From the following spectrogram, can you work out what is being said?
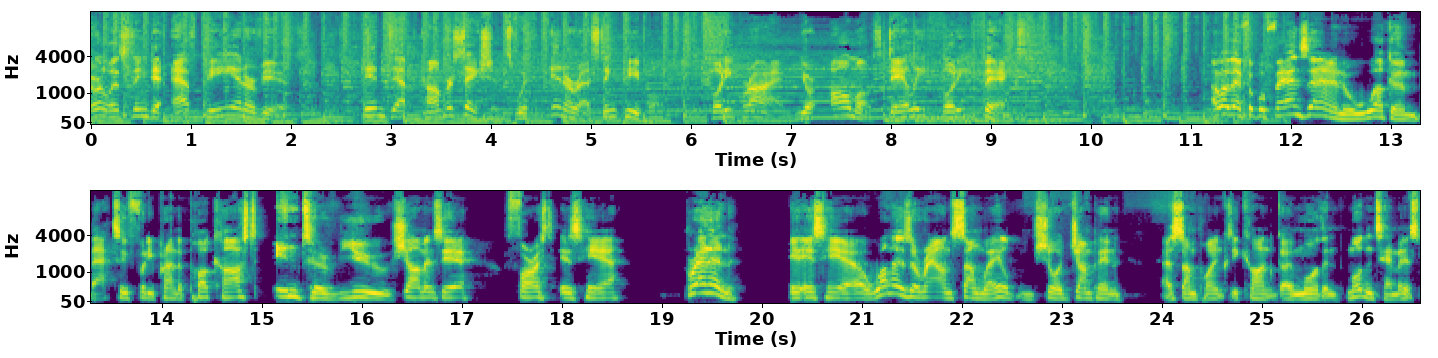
You're listening to FP Interviews, in depth conversations with interesting people. Footy Prime, your almost daily footy fix. Hello there, football fans, and welcome back to Footy Prime, the podcast interview. Sharman's here, Forrest is here, Brennan is here. Wonga's around somewhere. He'll, I'm sure, jump in at some point because he can't go more than more than ten minutes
